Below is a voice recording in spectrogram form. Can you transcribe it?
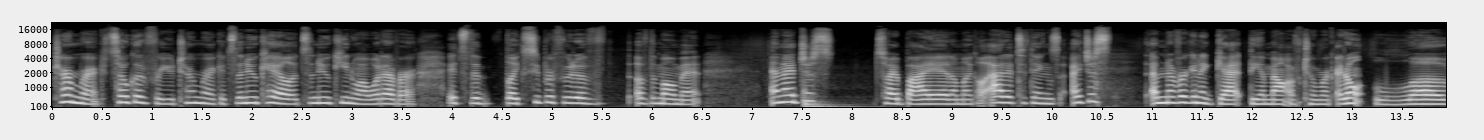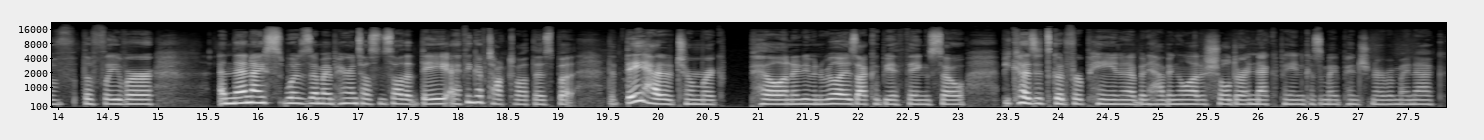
turmeric, it's so good for you. Turmeric, it's the new kale, it's the new quinoa, whatever. It's the like superfood of of the moment. And I just so I buy it. I'm like, I'll add it to things. I just I'm never gonna get the amount of turmeric. I don't love the flavor. And then I was at my parents' house and saw that they, I think I've talked about this, but that they had a turmeric pill and I didn't even realize that could be a thing. So, because it's good for pain and I've been having a lot of shoulder and neck pain because of my pinched nerve in my neck,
